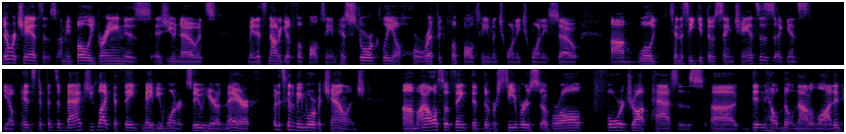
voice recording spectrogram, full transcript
there were chances. I mean, Bowling Green is, as you know, it's, I mean, it's not a good football team. Historically, a horrific football team in 2020. So um, will Tennessee get those same chances against, you know, Pitt's defensive backs? You'd like to think maybe one or two here and there, but it's going to be more of a challenge. Um, I also think that the receivers overall four drop passes uh, didn't help Milton out a lot, and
